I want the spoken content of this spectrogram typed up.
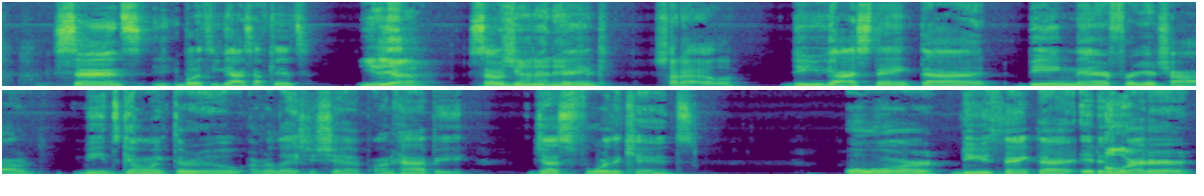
since both of you guys have kids. Yes, Yeah. sir. So do you out, Adrian. think Shout out, Ella. do you guys think that being there for your child means going through a relationship unhappy just for the kids? Or do you think that it is Or. better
